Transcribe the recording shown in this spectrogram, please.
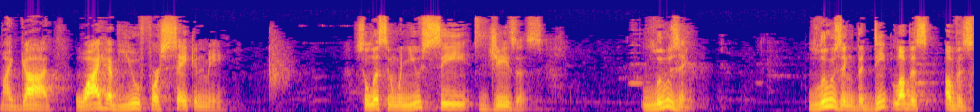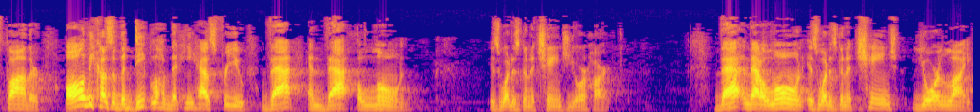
my God, why have you forsaken me? So listen, when you see Jesus losing, losing the deep love of his Father, all because of the deep love that he has for you, that and that alone is what is going to change your heart. That and that alone is what is going to change your life.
